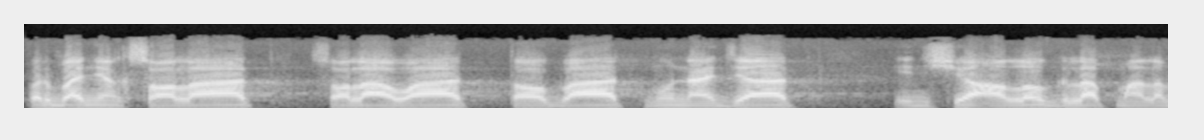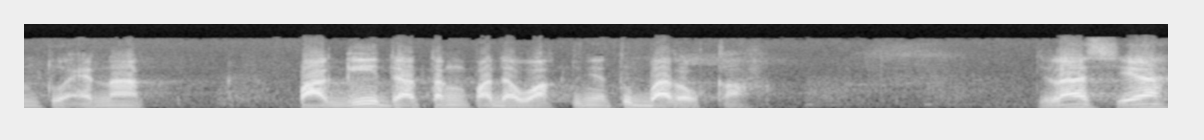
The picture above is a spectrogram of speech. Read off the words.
perbanyak sholat, sholawat, tobat, munajat. Insya Allah gelap malam tuh enak. Pagi datang pada waktunya tuh barokah. Jelas ya?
